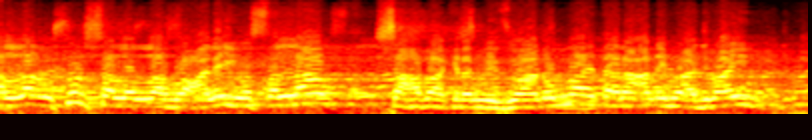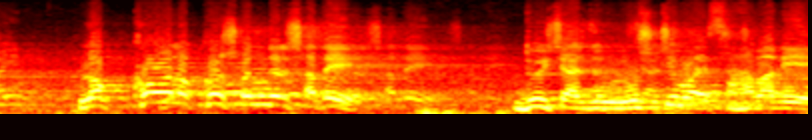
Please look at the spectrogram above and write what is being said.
আল্লাহ রসুল সাল্লাহ আলাই ওসাল্লাম সাহাবা কিরাম রিজওয়ানুল্লাহ তারা আলিম আজমাইন লক্ষ লক্ষ সৈন্যের সাথে দুই চারজন মুষ্টিময় সাহাবা নিয়ে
